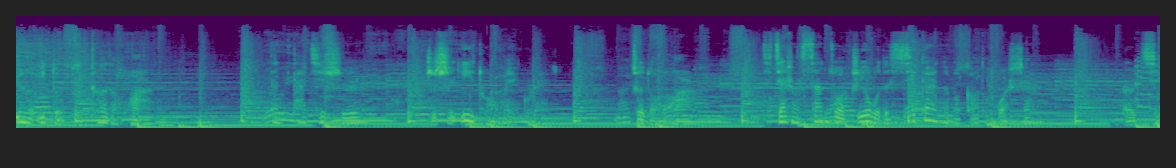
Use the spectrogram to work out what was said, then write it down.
拥有一朵独特的花，但它其实只是一朵玫瑰。这朵花，再加上三座只有我的膝盖那么高的火山，而且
